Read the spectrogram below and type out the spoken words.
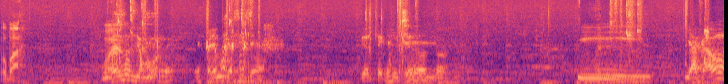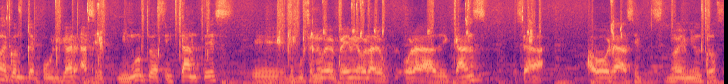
opa. Por eso se ocurre. Esperemos que así sea. Dios te escuche, Este, Dondo. Y, y acabamos de, de publicar hace minutos, instantes, eh, le puse 9 pm hora de, hora de Cannes, o sea, ahora, hace 9 minutos,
